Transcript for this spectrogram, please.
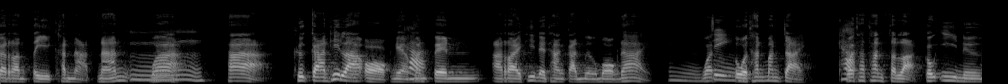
การันตีขนาดนั้นอืมว่าถ้าคือการที่ลาออกเนี่ยค่ะ มันเป็นอะไรที่ในทางการเมืองมองได้ อืมว่าจริง ตัวท่านมั่นใจค่ะ ว่าถ้าท่านสละเก้าอี้หนึ่ง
